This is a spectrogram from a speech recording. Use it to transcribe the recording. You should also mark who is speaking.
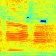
Speaker 1: là đen nè.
